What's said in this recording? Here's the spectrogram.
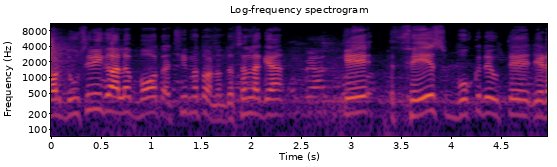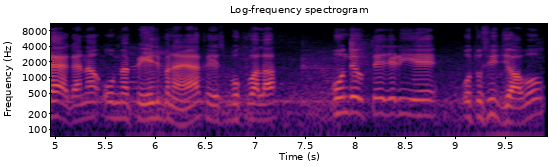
ਔਰ ਦੂਸਰੀ ਗੱਲ ਬਹੁਤ ਅੱਛੀ ਮੈਂ ਤੁਹਾਨੂੰ ਦੱਸਣ ਲੱਗਿਆ ਕਿ ਫੇਸਬੁੱਕ ਦੇ ਉੱਤੇ ਜਿਹੜਾ ਹੈਗਾ ਨਾ, ਉਹ ਮੈਂ ਪੇਜ ਬਣਾਇਆ ਫੇਸਬੁੱਕ ਵਾਲਾ। ਉਹਦੇ ਉੱਤੇ ਜਿਹੜੀ ਹੈ ਉਹ ਤੁਸੀਂ ਜਾਵੋ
